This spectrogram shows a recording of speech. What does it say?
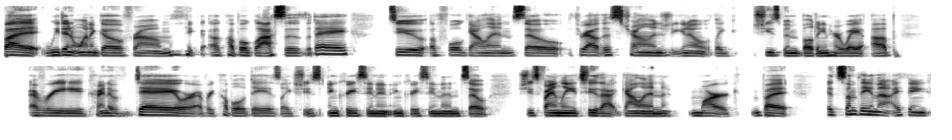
but we didn't want to go from like a couple glasses a day to a full gallon. So throughout this challenge, you know, like she's been building her way up every kind of day or every couple of days, like she's increasing and increasing. And so she's finally to that gallon mark. But it's something that I think,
